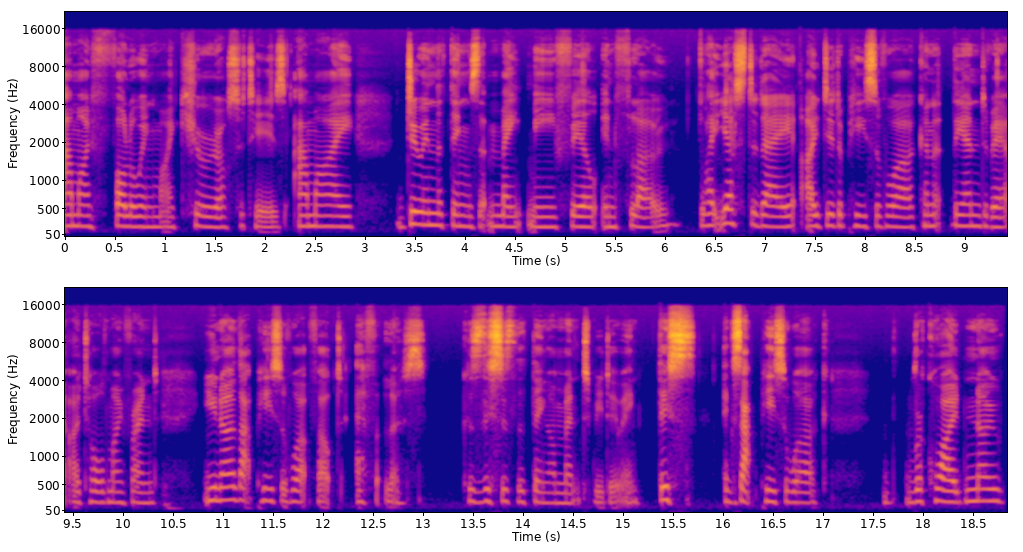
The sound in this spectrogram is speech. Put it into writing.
Am I following my curiosities? Am I doing the things that make me feel in flow? like yesterday, I did a piece of work, and at the end of it, I told my friend, you know, that piece of work felt effortless because this is the thing I'm meant to be doing. This exact piece of work required no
